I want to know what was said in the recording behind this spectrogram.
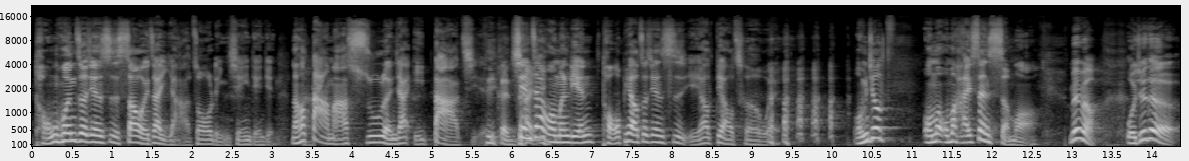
同婚这件事稍微在亚洲领先一点点，然后大麻输人家一大截。现在我们连投票这件事也要掉车尾，我们就。我们我们还剩什么？没有没有，我觉得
